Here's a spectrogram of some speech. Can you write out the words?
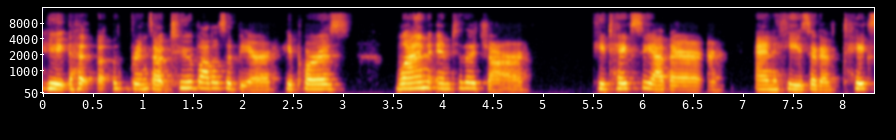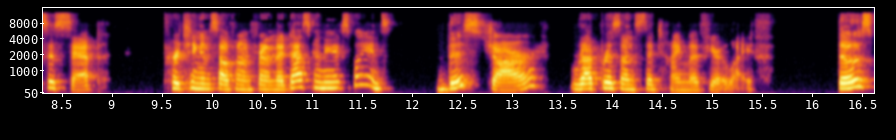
he uh, brings out two bottles of beer. He pours one into the jar. He takes the other and he sort of takes a sip, perching himself in front of the desk, and he explains this jar represents the time of your life. Those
